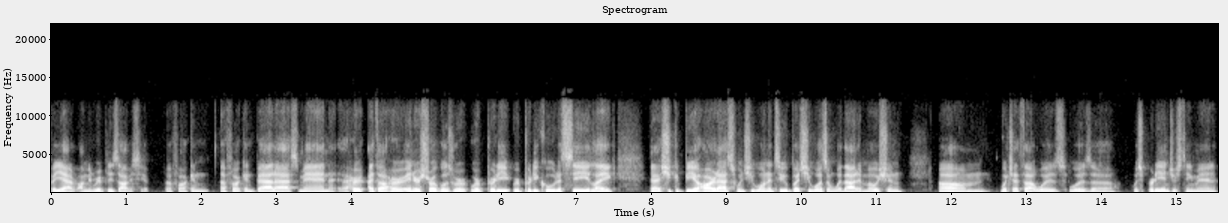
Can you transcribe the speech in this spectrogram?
but yeah, I mean Ripley's obviously a, a fucking a fucking badass man. Her I thought her inner struggles were were pretty were pretty cool to see. Like uh, she could be a hard ass when she wanted to, but she wasn't without emotion. Um, which I thought was was uh was pretty interesting, man.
